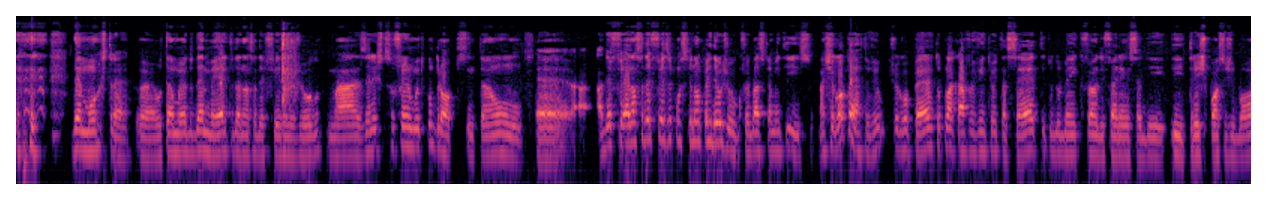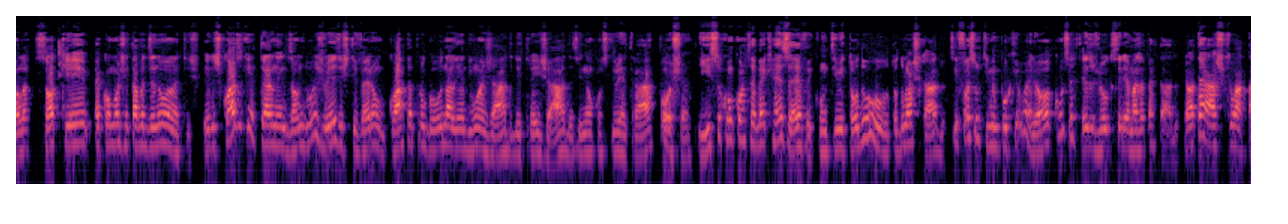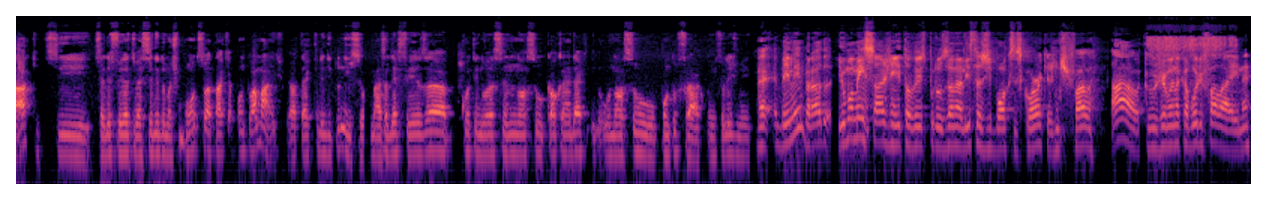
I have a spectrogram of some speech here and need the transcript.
demonstra é, o tamanho do demérito da nossa defesa no jogo, mas eles sofreram muito com drops, então é, a, defe- a nossa defesa conseguiu não perder o jogo, foi basicamente isso. Mas chegou perto, viu? Chegou perto, o placar foi 28 a 7, tudo bem que foi uma diferença de, de três posses de bola, só que é como a gente estava dizendo antes, eles quase que entraram na endzone duas vezes, tiveram quarta pro gol na linha de uma jarda, de três jardas e não conseguiram entrar. Poxa, e isso com o quarterback reserva e com o time todo, todo lascado. Se fosse um time um pouquinho melhor, com certeza o jogo seria mais apertado. Eu até acho que o ataque, se, se a defesa tivesse cedido mais pontos, o ataque ia pontuar mais. Eu até acredito nisso. Mas a defesa continua sendo o nosso calcanhar, da- o nosso ponto fraco, infelizmente. É, é bem lembrado. E uma mensagem aí, talvez, para os analistas de box score que a gente fala. Ah, o que o Germano acabou de falar aí, né?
